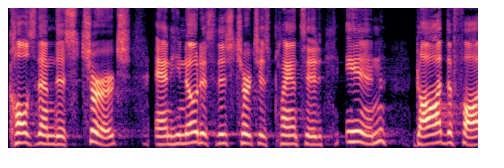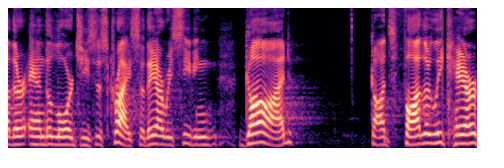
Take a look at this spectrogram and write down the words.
calls them this church, and He noticed this church is planted in God the Father and the Lord Jesus Christ. So they are receiving God, God's fatherly care,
